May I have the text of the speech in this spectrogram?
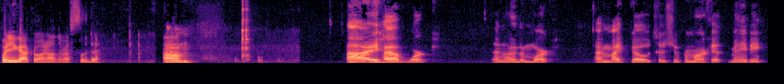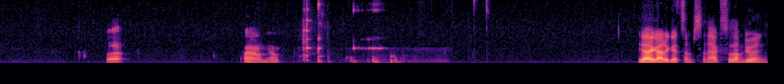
What do you got going on the rest of the day? Um, I have work, and other than work, I might go to the supermarket, maybe, but I don't know. Yeah, I gotta get some snacks because I'm doing.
